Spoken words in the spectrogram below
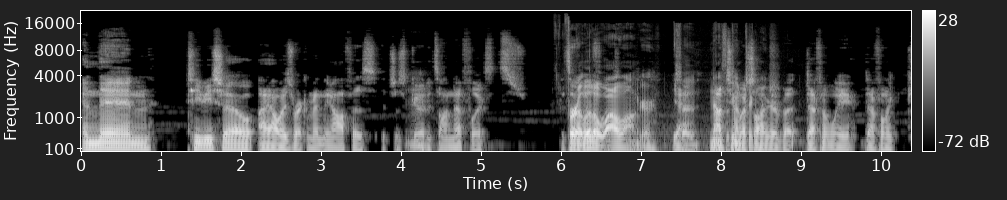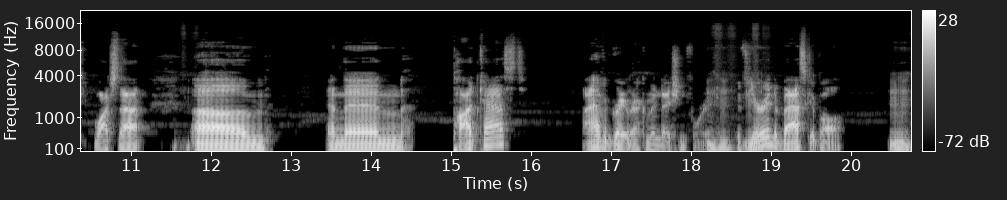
and then TV show, I always recommend The Office. It's just Mm. good. It's on Netflix. It's, it's For a little Netflix. while longer. Yeah, So not too much longer, but definitely, definitely watch that. Um, and then podcast. I have a great recommendation for you. Mhm, If you're mhm. into basketball, Mm.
